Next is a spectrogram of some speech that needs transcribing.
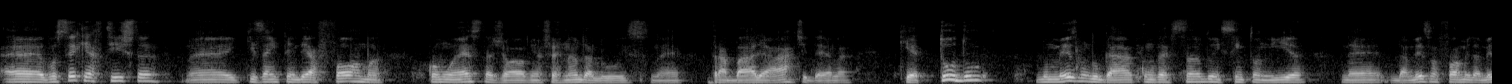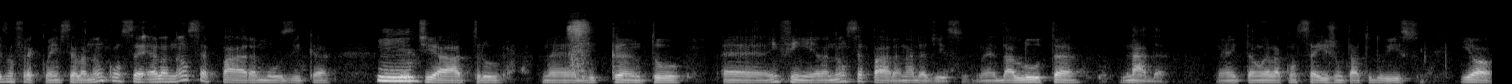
É, você que é artista, né, e quiser entender a forma como esta jovem, a Fernanda Luz, né, trabalha a arte dela, que é tudo no mesmo lugar, conversando em sintonia, né, da mesma forma e da mesma frequência. Ela não consegue, ela não separa a música do teatro, né, do canto, é, enfim, ela não separa nada disso, né, da luta, nada. Né, então ela consegue juntar tudo isso. E ó,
